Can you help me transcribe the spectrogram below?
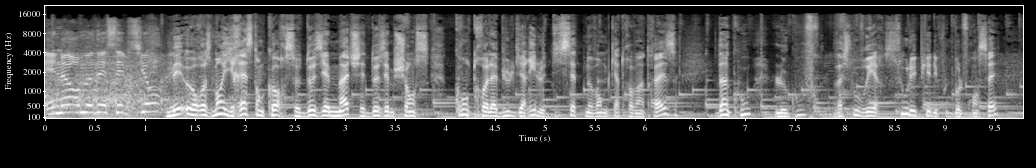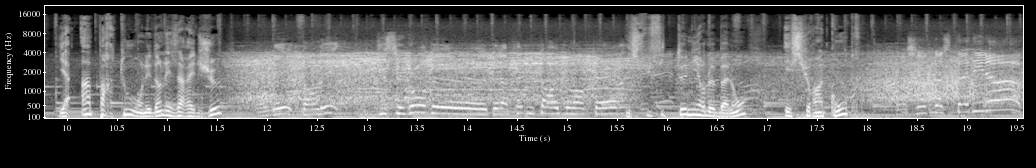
Énorme déception. Mais heureusement, il reste encore ce deuxième match, cette deuxième chance contre la Bulgarie le 17 novembre 93. D'un coup, le gouffre va s'ouvrir sous les pieds du football français. Il y a un partout, on est dans les arrêts de jeu. On est dans les 10 secondes de, la fin du temps réglementaire. Il suffit de tenir le ballon et sur un contre. Attention Kostadinov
